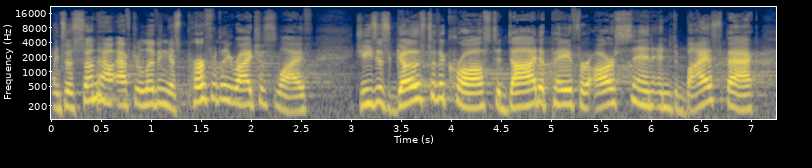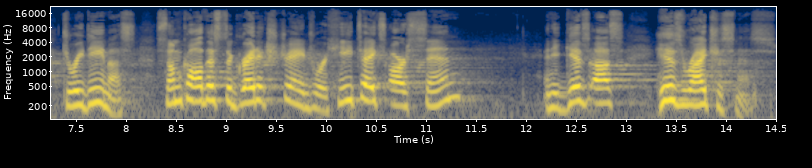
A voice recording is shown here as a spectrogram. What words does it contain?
And so, somehow, after living this perfectly righteous life, Jesus goes to the cross to die to pay for our sin and to buy us back to redeem us. Some call this the great exchange, where he takes our sin and he gives us his righteousness.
